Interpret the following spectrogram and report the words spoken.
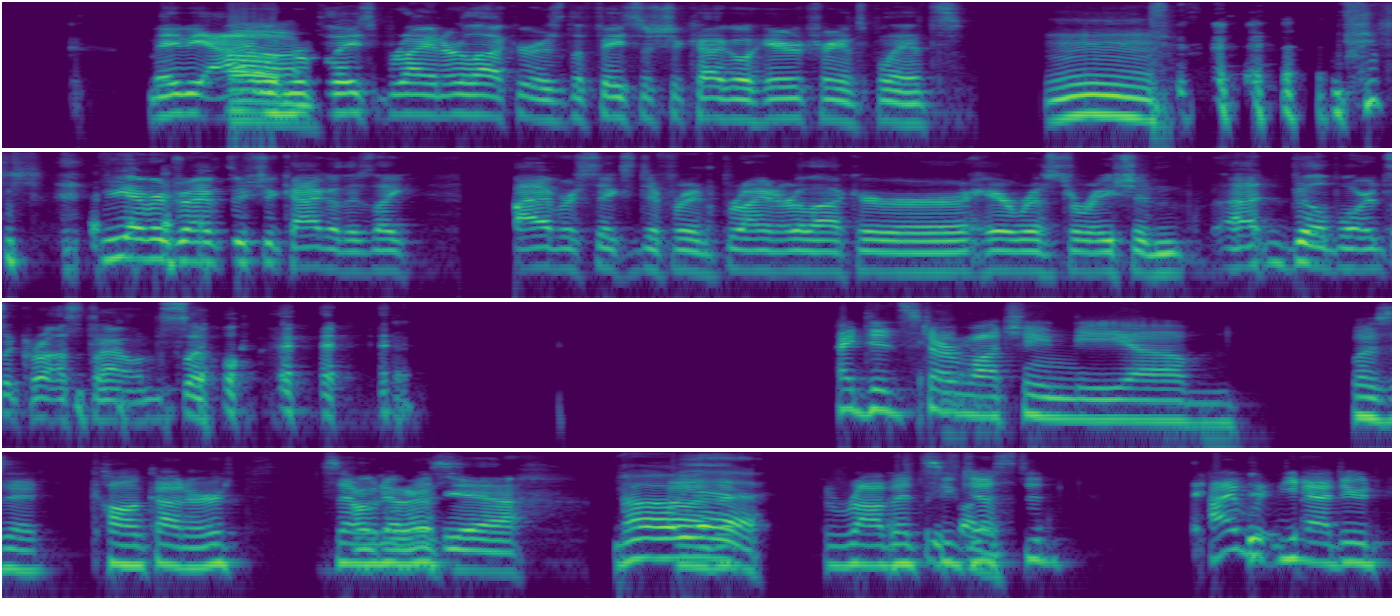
Maybe I Um, would replace Brian Urlacher as the face of Chicago hair transplants. Mm. if you ever drive through Chicago, there's like five or six different Brian Urlacher hair restoration uh, billboards across town. So I did start watching the um was it Cunk on Earth? Is that what it was? yeah, Oh Uh, yeah. Rob had That's funny. I would, yeah, dude.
